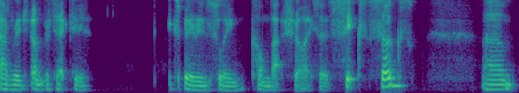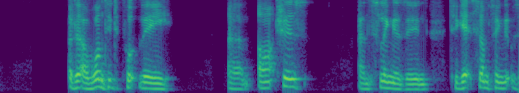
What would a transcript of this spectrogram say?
average unprotected experienced sling, combat shy. So six sugs. Um, I wanted to put the um, archers and slingers in to get something that was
